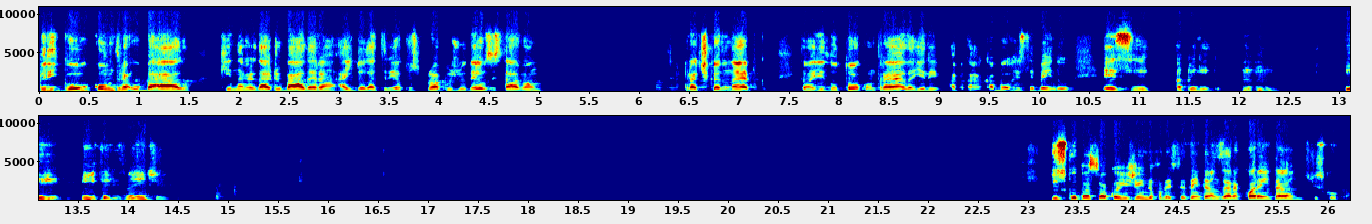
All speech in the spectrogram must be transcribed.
brigou contra o Baal, que na verdade o Baal era a idolatria que os próprios judeus estavam praticando na época. Então ele lutou contra ela e ele acabou recebendo esse apelido. E, infelizmente, Desculpa, só corrigindo, eu falei 70 anos, era 40 anos, desculpa.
